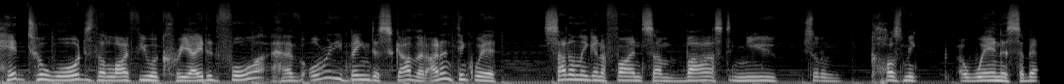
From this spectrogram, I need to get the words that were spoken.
head towards the life you were created for have already been discovered. I don't think we're suddenly going to find some vast new sort of cosmic awareness about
